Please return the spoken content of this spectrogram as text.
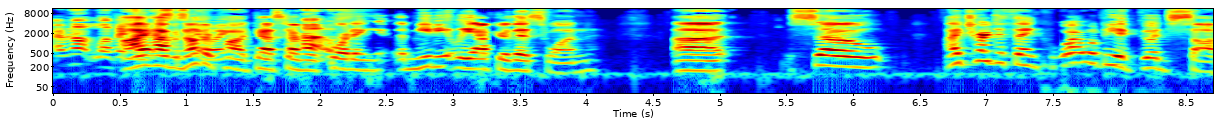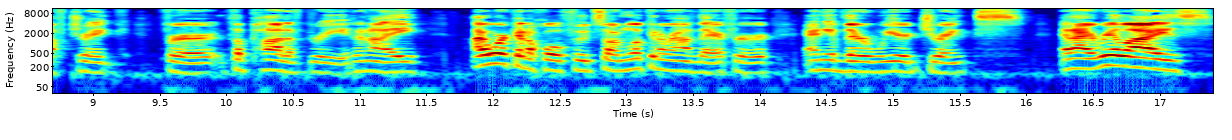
I'm not loving. I have another going. podcast I'm Oh. recording immediately after this one. Uh, so I tried to think what would be a good soft drink for the pot of greed, and I I work at a Whole Foods, so I'm looking around there for any of their weird drinks, and I realize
